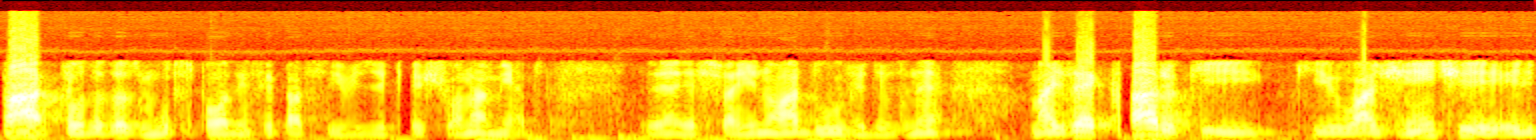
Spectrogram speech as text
vá, todas as multas podem ser passíveis de questionamento. É, isso aí não há dúvidas, né? Mas é claro que, que o agente, ele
